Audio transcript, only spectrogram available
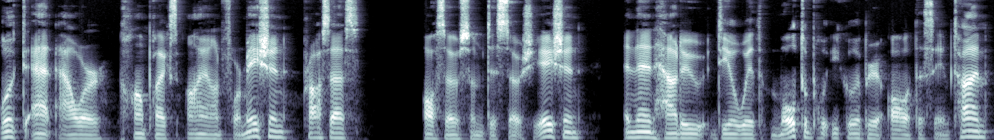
looked at our complex ion formation process, also some dissociation, and then how to deal with multiple equilibria all at the same time,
